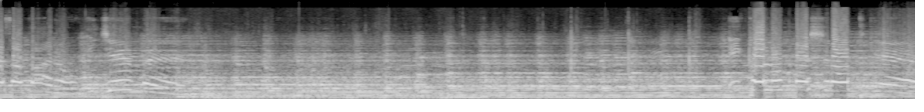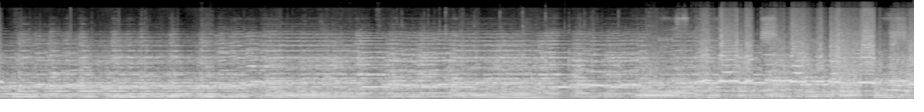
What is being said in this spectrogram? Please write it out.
Para za parą. Idziemy. I kolumna środkiem. I zmieniamy trzymanie na pierwsze.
